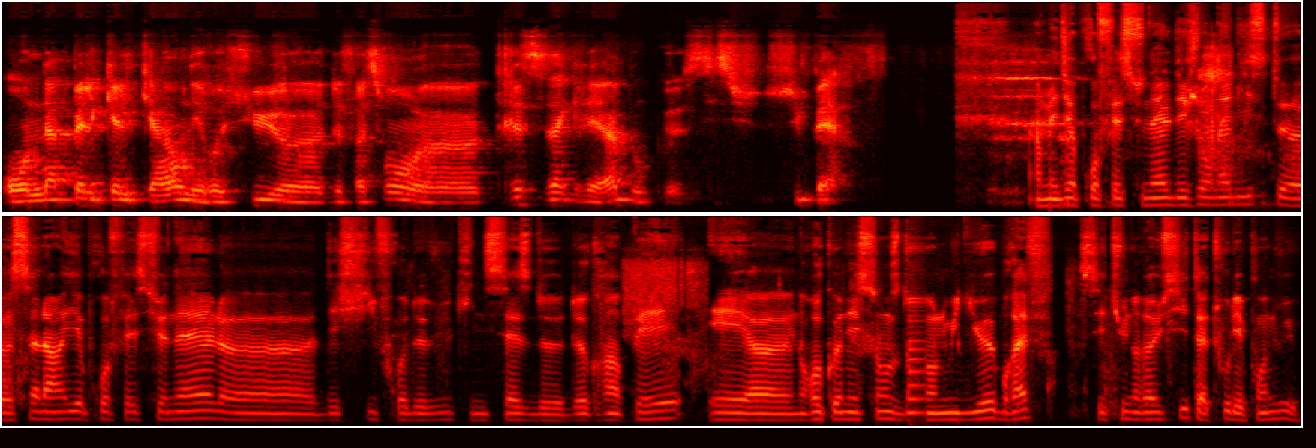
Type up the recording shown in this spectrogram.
on appelle quelqu'un, on est reçu de façon très agréable. Donc c'est super. Un média professionnel, des journalistes euh, salariés professionnels, euh, des chiffres de vue qui ne cessent de, grimper et euh, une reconnaissance dans le milieu. Bref, c'est une réussite à tous les points de vue.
